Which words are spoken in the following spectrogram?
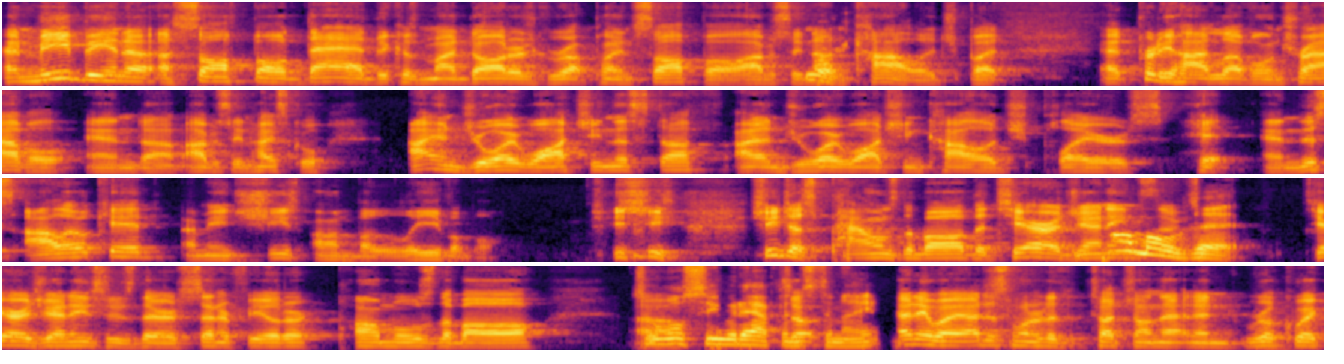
And me being a, a softball dad because my daughters grew up playing softball, obviously not in college, but at pretty high level in travel and um, obviously in high school. I enjoy watching this stuff. I enjoy watching college players hit. And this Alo kid, I mean, she's unbelievable. She she, she just pounds the ball. The Tiare Jennings, Pummels it. Tiare Jennings, who's their center fielder, pummels the ball. So Um, we'll see what happens so- tonight. Anyway, I just wanted to touch on that. And real quick,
